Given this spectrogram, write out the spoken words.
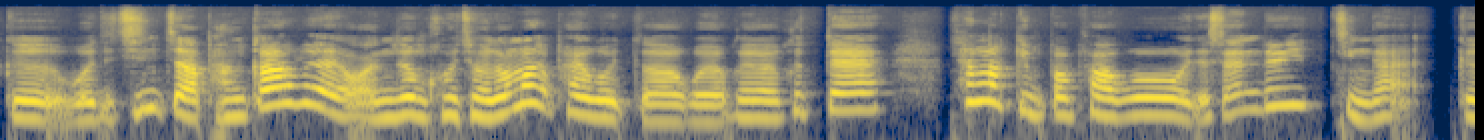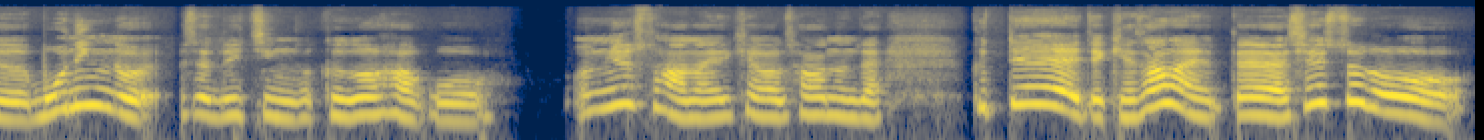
그 뭐지 진짜 반값에 완전 거의 저렴하게 팔고 있더라고요. 그래서 그때 삼각김밥하고 이제 샌드위치인가 그 모닝롤 샌드위치인가 그거 하고 음료수 하나 이렇게 해서 사왔는데 그때 이제 계산할 때 실수로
